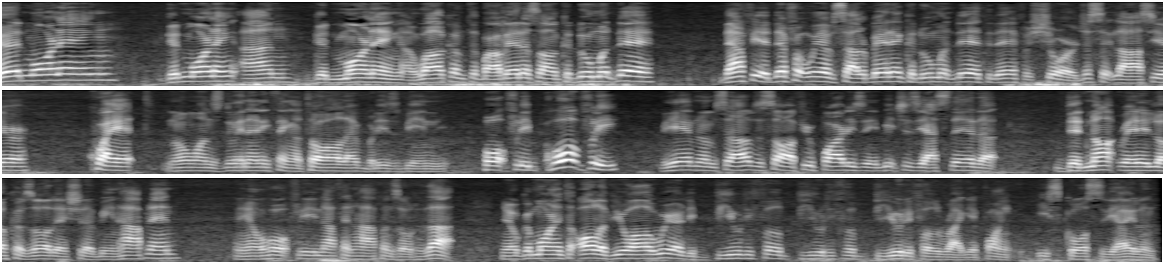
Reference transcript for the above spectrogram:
Good morning, good morning, and good morning, and welcome to Barbados on Kadooment Day. Definitely a different way of celebrating Kadooment Day today for sure. Just like last year, quiet, no one's doing anything at all. Everybody's been hopefully, hopefully behaving themselves. I saw a few parties in the beaches yesterday that did not really look as though they should have been happening. And, you know, hopefully nothing happens out of that. You know, good morning to all of you all. We are the beautiful, beautiful, beautiful Ragged Point, east coast of the island.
